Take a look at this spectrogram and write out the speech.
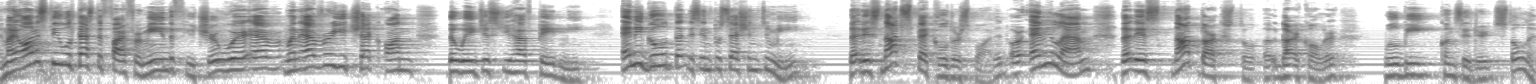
And my honesty will testify for me in the future, wherever, whenever you check on the wages you have paid me any goat that is in possession to me, that is not speckled or spotted, or any lamb that is not dark, sto- uh, dark color, will be considered stolen.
